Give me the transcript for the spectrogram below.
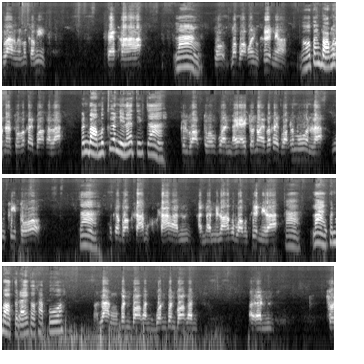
ขล่างเนี่ยมันก็มีแปดหา ล่างตัวมาบอกว่ามันขึ้นเนี่ยอ๋อเพิ่นบอกตัเมื่วอนั้นตัวบ่เคยบอกกันละเพิ่นบอกเมื่อคืนนี่แหล้วติจ้าคือบอกตัววันไอ้ไอ้ตัวน้อยบ่เคยบอกน้ำมูลละมันสี่ตัวจ้ามันก็บอกสามสามอัน อันอันน้อยเขาก็บอกมันขึ้นนี่ละค่ะล่างเพิ่นบอกตัวใดก็ค่ะปูล่างเพิ่นบอกกันบนเพิ่นบอกกันอันตัว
